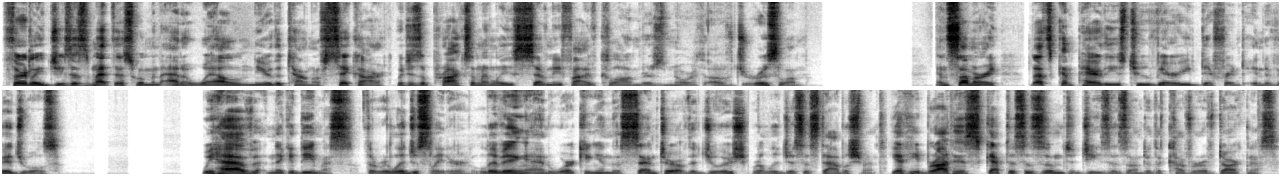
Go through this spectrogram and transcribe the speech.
Thirdly, Jesus met this woman at a well near the town of Sychar, which is approximately 75 kilometers north of Jerusalem. In summary, let's compare these two very different individuals. We have Nicodemus, the religious leader, living and working in the center of the Jewish religious establishment, yet he brought his skepticism to Jesus under the cover of darkness.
